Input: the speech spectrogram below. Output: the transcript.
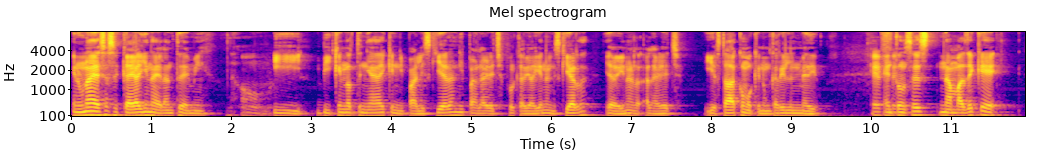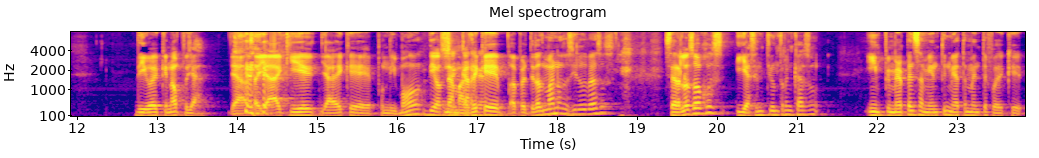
En una de esas se cae alguien adelante de mí. No. Y vi que no tenía de que ni para la izquierda ni para la derecha, porque había alguien a la izquierda y había alguien a la, a la derecha. Y yo estaba como que en un carril en medio. F. Entonces, nada más de que digo de que no, pues ya. Ya, o sea, ya aquí, ya de que, pues ni modo. Dios se Nada más de que apreté las manos, así los brazos, cerré los ojos y ya sentí un trancazo. Y mi primer pensamiento inmediatamente fue de que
